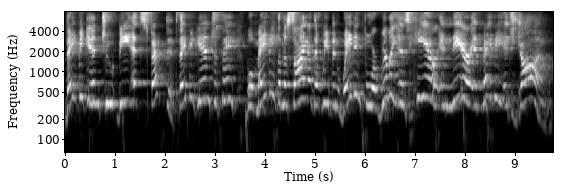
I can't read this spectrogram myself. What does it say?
they begin to be expectant. They begin to think, well, maybe the Messiah that we've been waiting for really is here and near, and maybe it's John.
